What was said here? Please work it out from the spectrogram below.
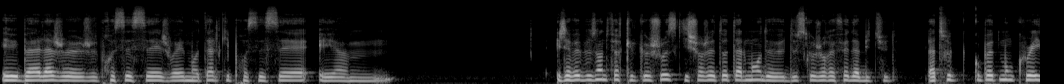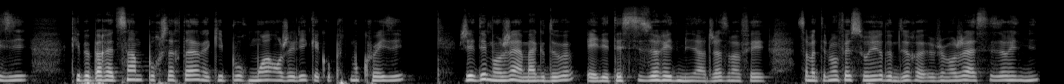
Et ben là, je, processais, je voyais le mental qui processait euh, et, j'avais besoin de faire quelque chose qui changeait totalement de, ce que j'aurais fait d'habitude. Un truc complètement crazy, qui peut paraître simple pour certains, mais qui pour moi, Angélique, est complètement crazy. J'ai été manger un McDo et il était 6h30. Alors déjà, ça m'a ça m'a tellement fait sourire de me dire, euh, je mangeais à 6h30.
